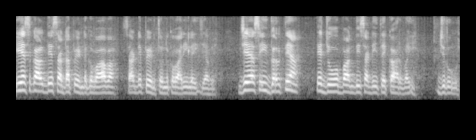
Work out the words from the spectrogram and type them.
ਇਸ ਗੱਲ ਦੇ ਸਾਡਾ ਪਿੰਡ ਗਵਾਹ ਵਾ, ਸਾਡੇ ਪਿੰਡ ਤੋਂ ਨਕਵਾਰੀ ਲਈ ਜਾਵੇ। ਜੇ ਅਸੀਂ ਗਲਤ ਆ ਤੇ ਜੋ ਬਣਦੀ ਸਾਡੀ ਤੇ ਕਾਰਵਾਈ ਜ਼ਰੂਰ।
